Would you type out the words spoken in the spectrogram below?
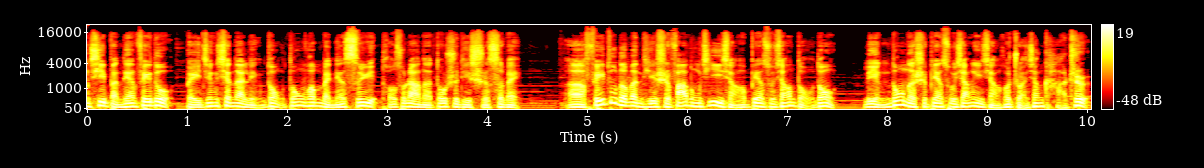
汽本田飞度、北京现代领动、东风本田思域投诉量呢都是第十四位。呃，飞度的问题是发动机异响和变速箱抖动，领动呢是变速箱异响和转向卡滞，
